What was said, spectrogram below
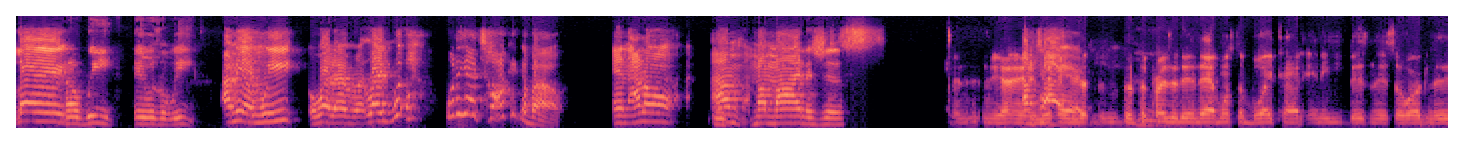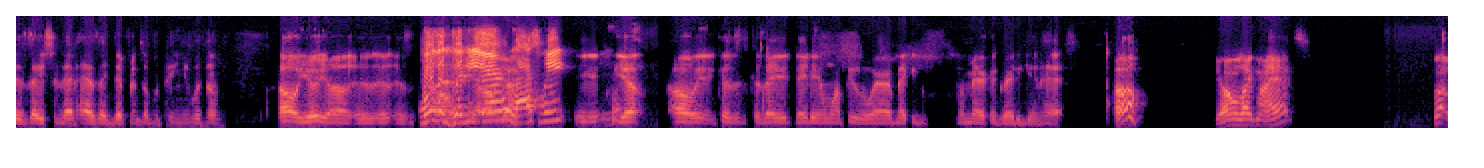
Like, A week. It was a week. I mean, a week whatever. Like, what? What are y'all talking about? And I don't. I'm. My mind is just. And, yeah, and, I'm tired. the, the, the Mhm. president that wants to boycott any business or organization that has a difference of opinion with them. Oh, you're, uh, is, is, Was it Goodyear yeah, last week? yeah, Yep. Oh, because because they they didn't want people to wear "Making America Great Again" hats. Oh, y'all don't like my hats? Well,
